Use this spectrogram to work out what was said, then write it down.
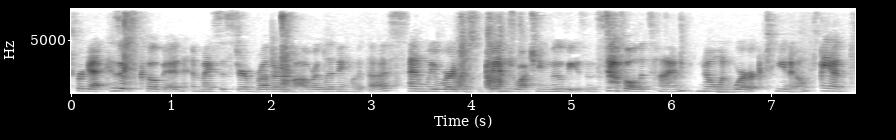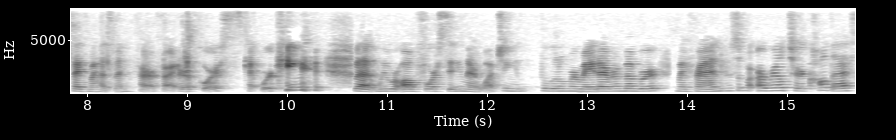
forget because it was COVID and my sister and brother-in-law were living with us and we were just binge watching movies and stuff all the time. No one worked, you know, and besides my husband, firefighter, of course, kept working. but we were all four sitting there watching The Little Mermaid. I remember my friend who's our realtor called us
